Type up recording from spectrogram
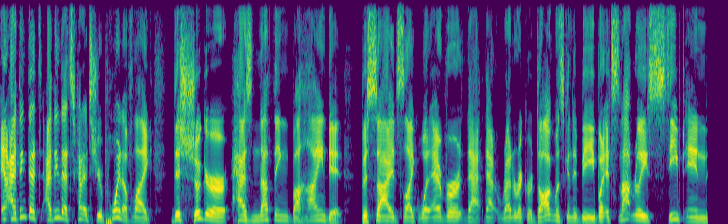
And I think that's I think that's kind of to your point of like this sugar has nothing behind it besides like whatever that that rhetoric or dogma is going to be, but it's not really steeped in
